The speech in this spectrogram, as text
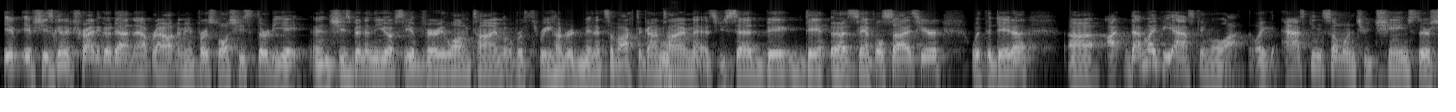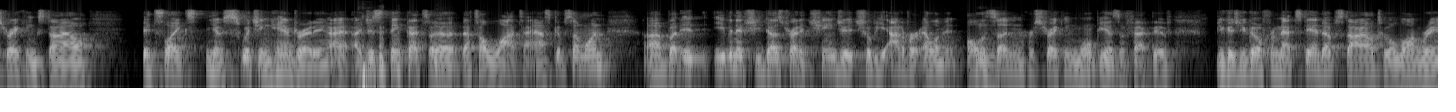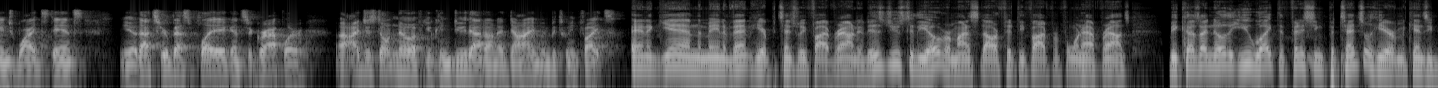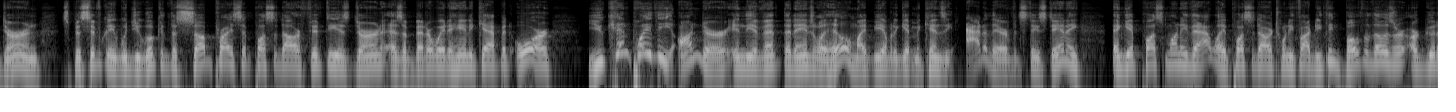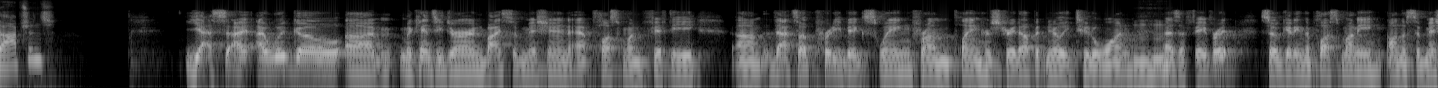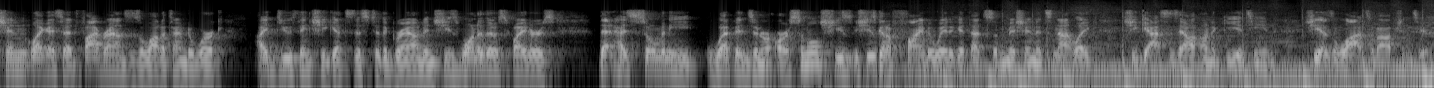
If, if she's going to try to go down that route, I mean, first of all, she's 38 and she's been in the UFC a very long time, over 300 minutes of octagon Ooh. time. As you said, big da- uh, sample size here with the data. Uh, I, that might be asking a lot. Like asking someone to change their striking style it's like you know switching handwriting. I, I just think that's a that's a lot to ask of someone. Uh, but it, even if she does try to change it, she'll be out of her element. All mm. of a hmm. sudden, her striking won't be as effective because you go from that stand up style to a long range wide stance. You know that's your best play against a grappler. Uh, I just don't know if you can do that on a dime in between fights. And again, the main event here, potentially five round. It is juiced to the over, minus $1.55 for four and a half rounds because I know that you like the finishing potential here of Mackenzie Dern. Specifically, would you look at the sub price at plus a dollar fifty as Dern as a better way to handicap it, or you can play the under in the event that Angela Hill might be able to get Mackenzie out of there if it stays standing and get plus money that way, plus a dollar twenty five. Do you think both of those are, are good options? Yes, I, I would go uh, Mackenzie Dern by submission at plus 150. Um, that's a pretty big swing from playing her straight up at nearly two to one mm-hmm. as a favorite. So getting the plus money on the submission, like I said, five rounds is a lot of time to work. I do think she gets this to the ground, and she's one of those fighters that has so many weapons in her arsenal. She's she's gonna find a way to get that submission. It's not like she gasses out on a guillotine. She has lots of options here.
